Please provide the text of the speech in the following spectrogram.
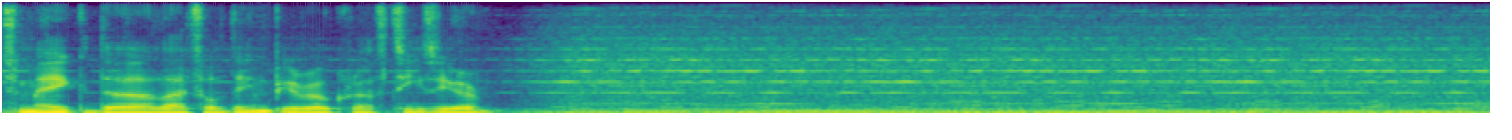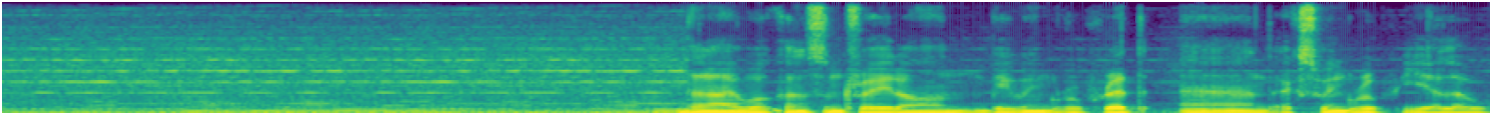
to make the life of the Imperial craft easier. Then I will concentrate on B-Wing Group Red and X-Wing Group Yellow.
